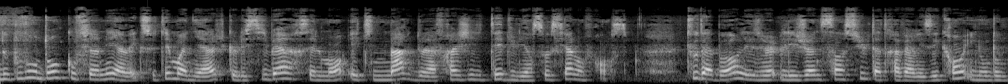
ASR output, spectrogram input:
Nous pouvons donc confirmer avec ce témoignage que le cyberharcèlement est une marque de la fragilité du lien social en France. Tout d'abord, les, les jeunes s'insultent à travers les écrans, ils n'ont donc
